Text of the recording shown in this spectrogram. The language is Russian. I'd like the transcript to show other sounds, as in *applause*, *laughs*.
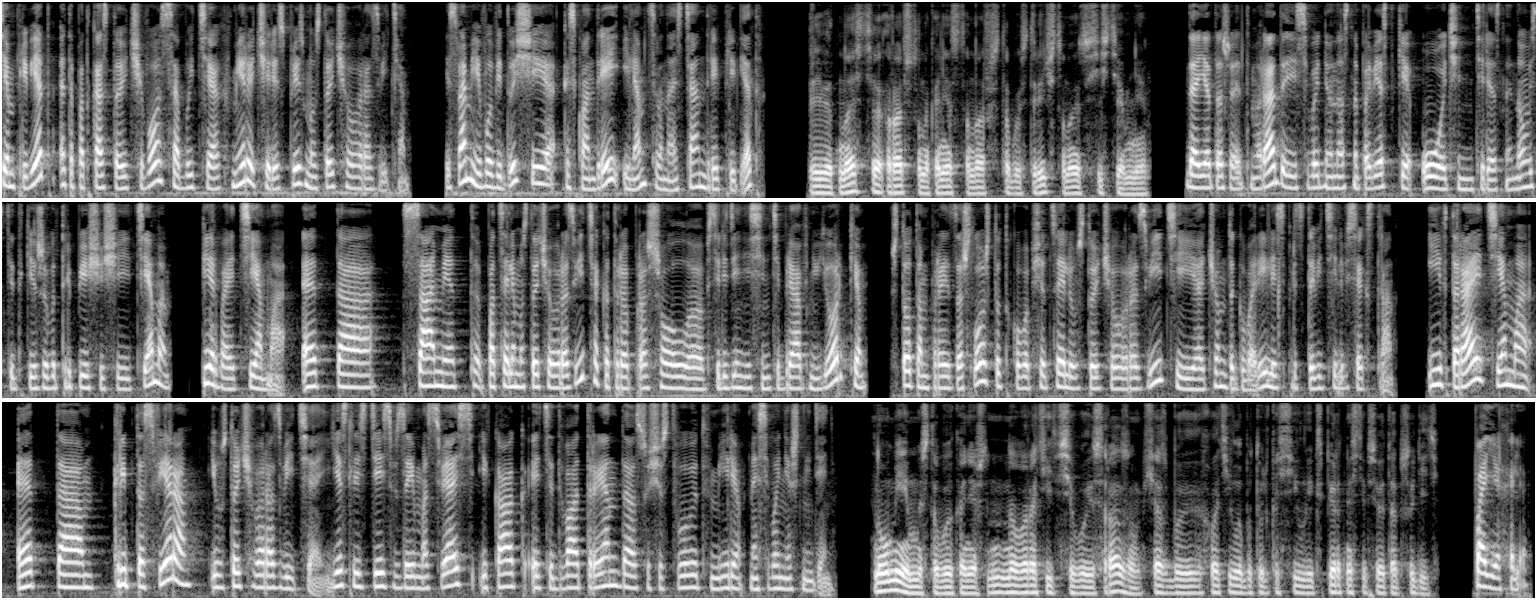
Всем привет! Это подкаст «То и чего» о событиях мира через призму устойчивого развития. И с вами его ведущие Косько Андрей и Лямцева Настя. Андрей, привет! Привет, Настя. Рад, что наконец-то наша с тобой встреча становится системнее. Да, я тоже этому рада. И сегодня у нас на повестке очень интересные новости, такие животрепещущие темы. Первая тема — это саммит по целям устойчивого развития, который прошел в середине сентября в Нью-Йорке. Что там произошло, что такое вообще цели устойчивого развития и о чем договорились представители всех стран. И вторая тема — это криптосфера и устойчивое развитие. Есть ли здесь взаимосвязь и как эти два тренда существуют в мире на сегодняшний день? Ну, умеем мы с тобой, конечно, наворотить всего и сразу. Сейчас бы хватило бы только силы и экспертности все это обсудить. Поехали.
